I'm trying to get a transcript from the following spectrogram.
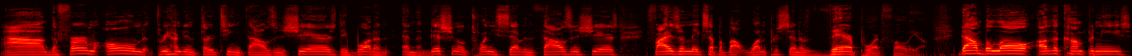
Uh, the firm owned 313,000 shares. They bought an, an additional 27,000 shares. Pfizer makes up about one percent of their portfolio. Down below, other companies.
